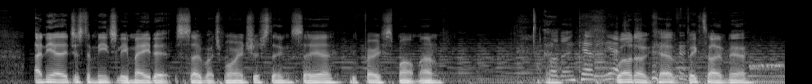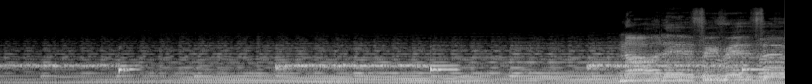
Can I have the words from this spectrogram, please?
and yeah, it just immediately made it so much more interesting. So yeah, he's a very smart man. Well done, Kevin. Yeah. Well done, Kev. Big time, yeah. Not every river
